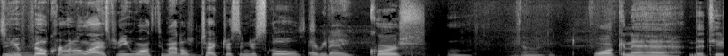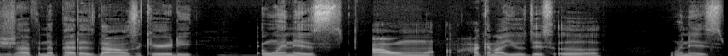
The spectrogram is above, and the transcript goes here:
Do you feel criminalized when you walk through metal detectors in your schools? every day? Of course. All right. Walking in, ha- the teachers having to pat us down, security. When it's, I don't, how can I use this? Uh, when it's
